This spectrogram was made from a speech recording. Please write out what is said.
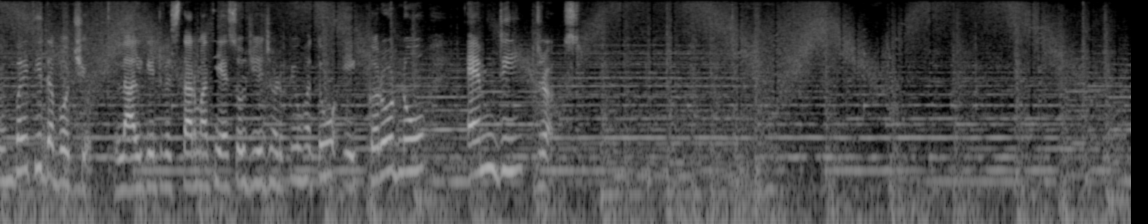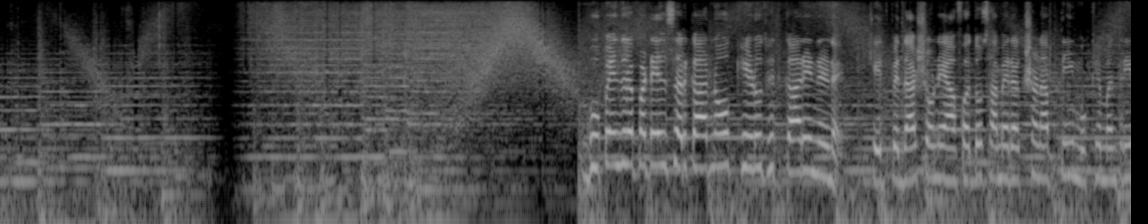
મુંબઈથી દબોચ્યો. લાલગેટ વિસ્તારમાંથી એસઓજીએ ઝડપ્યું હતું એક કરોડનું એમડી ડ્રગ્સ. ભૂપેન્દ્ર પટેલ સરકારનો ખેડૂત હિતકારી નિર્ણય. ખેત પેદાશોને આફતો સામે રક્ષણ આપતી મુખ્યમંત્રી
